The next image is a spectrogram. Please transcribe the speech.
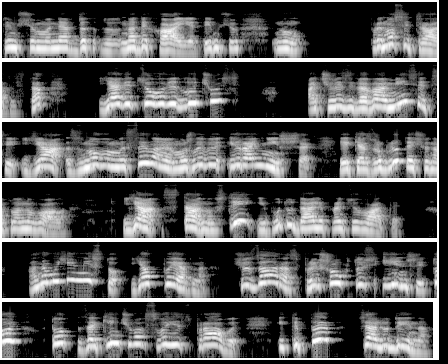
тим, що мене надихає, тим, що ну, приносить радість. Так? Я від цього відлучусь, а через два місяці я з новими силами, можливо, і раніше, як я зроблю те, що напланувала, я стану в стрій і буду далі працювати. А на моє місто я певна, що зараз прийшов хтось інший, той, хто закінчував свої справи. І тепер ця людина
